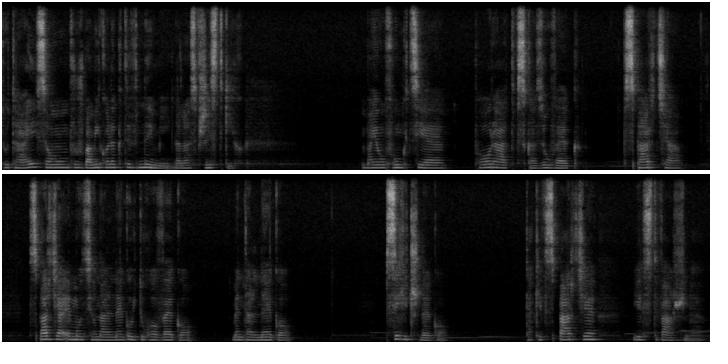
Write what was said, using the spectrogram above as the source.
tutaj są wróżbami kolektywnymi dla nas wszystkich. Mają funkcję porad, wskazówek, wsparcia, wsparcia emocjonalnego i duchowego, mentalnego, psychicznego. Takie wsparcie jest ważne.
